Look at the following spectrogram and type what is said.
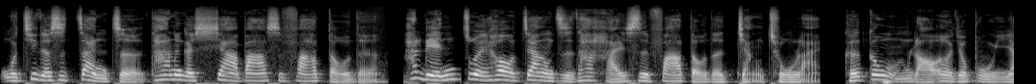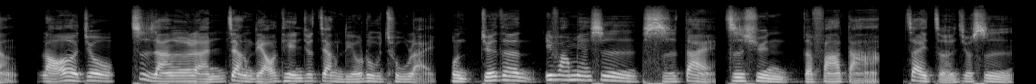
我记得是站着，她那个下巴是发抖的，她连最后这样子，她还是发抖的讲出来。可是跟我们老二就不一样，老二就自然而然这样聊天，就这样流露出来。我觉得一方面是时代资讯的发达，再者就是。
